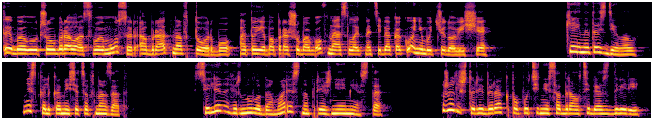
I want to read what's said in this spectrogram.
«Ты бы лучше убрала свой мусор обратно в торбу, а то я попрошу богов наслать на тебя какое-нибудь чудовище». Кейн это сделал. Несколько месяцев назад. Селена вернула Дамарис на прежнее место. Жаль, что Ридерак по пути не содрал тебя с двери.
